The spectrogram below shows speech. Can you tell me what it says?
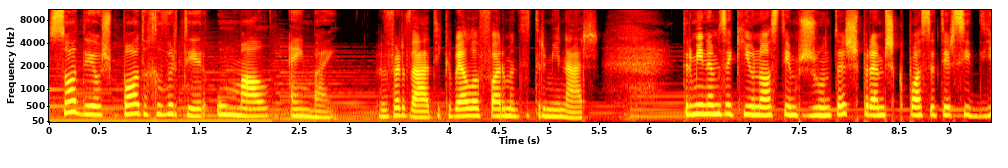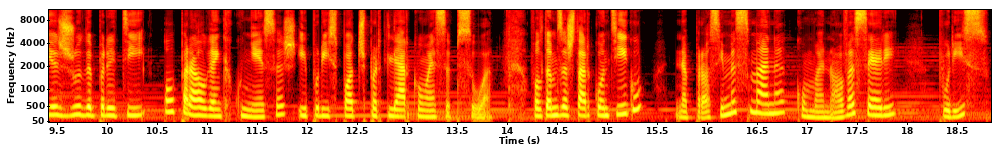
Só Deus pode reverter o mal em bem. Verdade, e que bela forma de terminar. Terminamos aqui o nosso tempo juntas. Esperamos que possa ter sido de ajuda para ti ou para alguém que conheças e por isso podes partilhar com essa pessoa. Voltamos a estar contigo na próxima semana com uma nova série. Por isso,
